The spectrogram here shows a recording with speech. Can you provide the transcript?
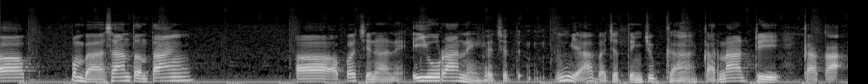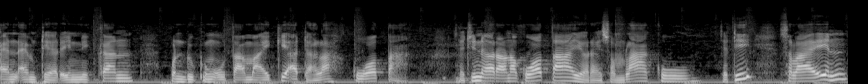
eh, pembahasan tentang eh, apa jenane iurane. Budget Hmm, ya budgeting juga. Karena di KKN MDR ini kan pendukung utama iki adalah kuota. Jadi nek ora ana kuota ya ora iso mlaku. Jadi selain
